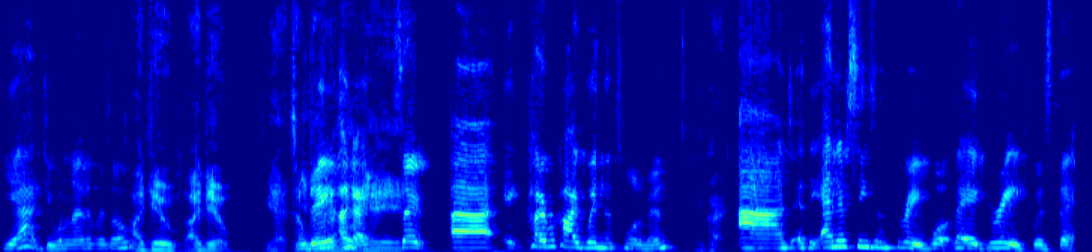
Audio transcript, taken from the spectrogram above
yeah, do you want to know the result? I do. I do. Yeah, you do. Okay, so uh, Cobra Kai win the tournament. Okay. And at the end of season three, what they agreed was that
